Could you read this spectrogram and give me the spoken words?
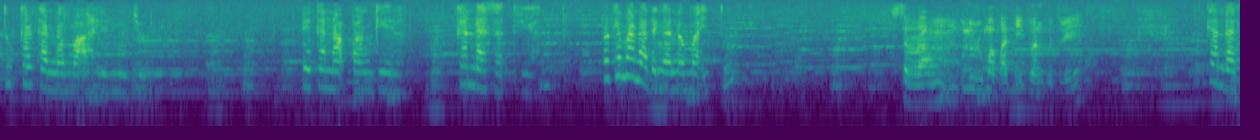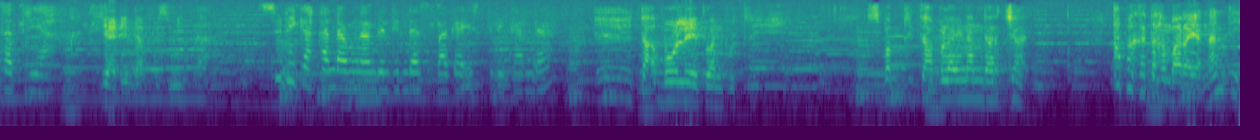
nak tukarkan nama ahli Nujum. Beta nak panggil Kanda Satria. Bagaimana dengan nama itu? Seram bulu rumah pati Tuan Putri Kanda Satria. Ya Dinda Pusmita Sudikah Kanda mengambil Dinda sebagai istri Kanda? Eh, tak boleh Tuan Putri. Sebab kita belainan darjat. Apa kata hamba rakyat nanti?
